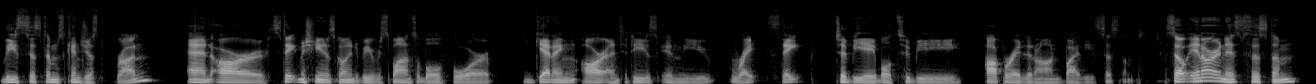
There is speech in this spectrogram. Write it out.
these systems can just run, and our state machine is going to be responsible for getting our entities in the right state to be able to be operated on by these systems. So in our init system,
